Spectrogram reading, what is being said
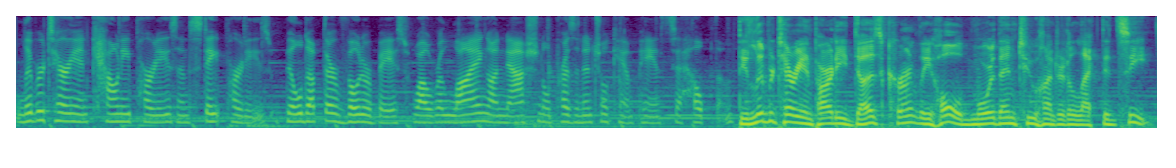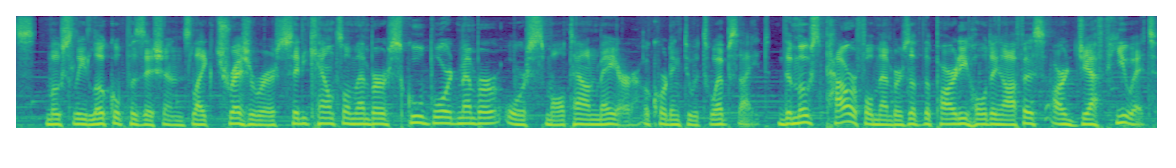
libertarian county parties and state parties build up their voter base while relying on national presidential campaigns to help them. The Libertarian Party does currently hold more than 200 elected seats, mostly local positions like treasurer, city council member, school board member, or small town mayor, according to its website. The most powerful members of the party holding office are Jeff Hewitt,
